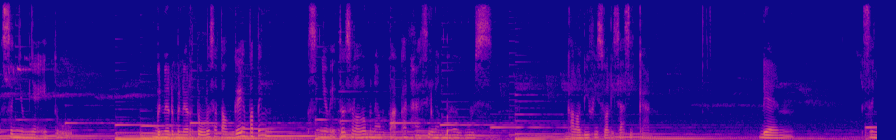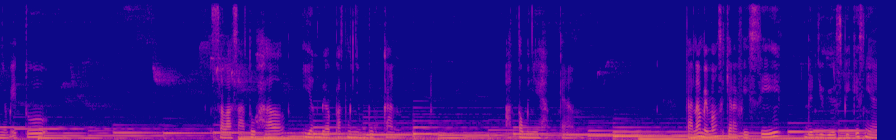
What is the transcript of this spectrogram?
senyumnya itu benar-benar tulus atau enggak yang penting senyum itu selalu menampakkan hasil yang bagus kalau divisualisasikan dan senyum itu salah satu hal yang dapat menyembuhkan atau menyehatkan. Karena memang secara fisik dan juga psikisnya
